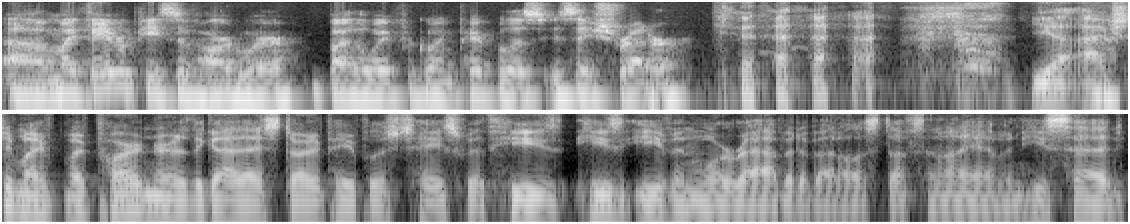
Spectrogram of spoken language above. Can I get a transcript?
Uh, my favorite piece of hardware, by the way, for going paperless is a shredder. Yeah, actually, my, my partner, the guy that I started Paperless Chase with, he's he's even more rabid about all this stuff than I am, and he said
